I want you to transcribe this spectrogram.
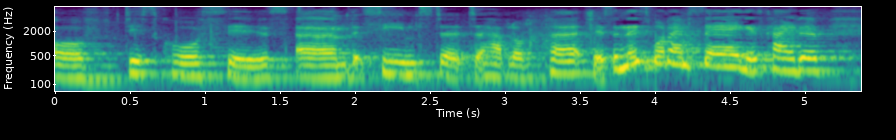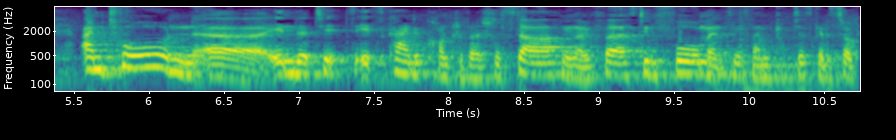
of discourses um, that seems to, to have a lot of purchase. And this, what I'm saying is kind of, I'm torn uh, in that it's, it's kind of controversial stuff. You know, first informants, yes, I'm just going to stop.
